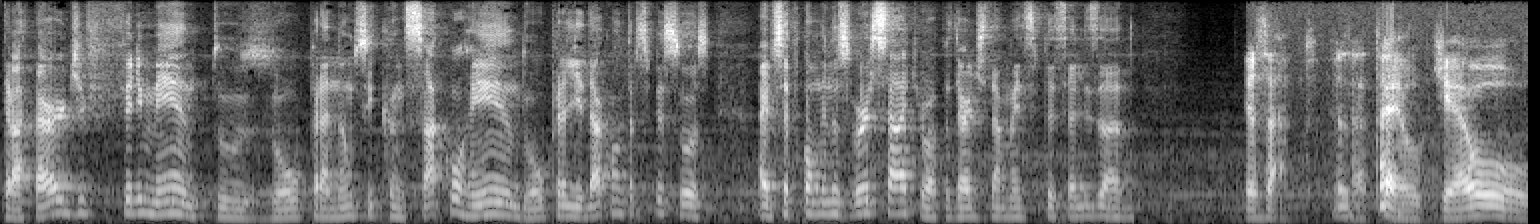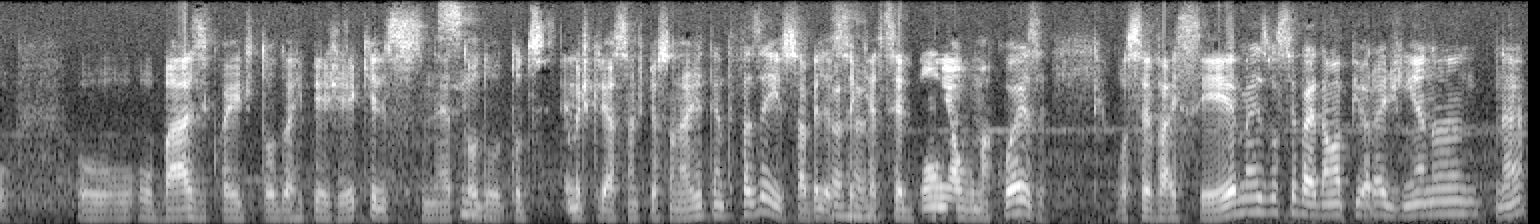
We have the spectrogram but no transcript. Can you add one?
tratar de ferimentos, ou para não se cansar correndo, ou para lidar com outras pessoas. Aí você ficou menos versátil, apesar de estar mais especializado. Exato, exato. É, o que é o, o, o básico aí de todo RPG, que eles, né, todo, todo sistema de criação de personagem tenta fazer isso. Ah, beleza, uhum. você quer ser bom em alguma coisa? Você vai ser, mas você vai dar uma pioradinha no, né?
